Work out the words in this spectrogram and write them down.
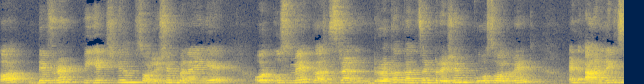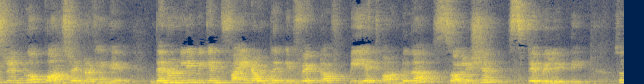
और different pH के हम solution बनाएँगे और उसमें ड्रग का कंसेंट्रेशन को सॉल्वेंट एंड आयनिक स्ट्रेंथ को कांस्टेंट रखेंगे then only we can find out the effect of pH onto the solution stability. So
